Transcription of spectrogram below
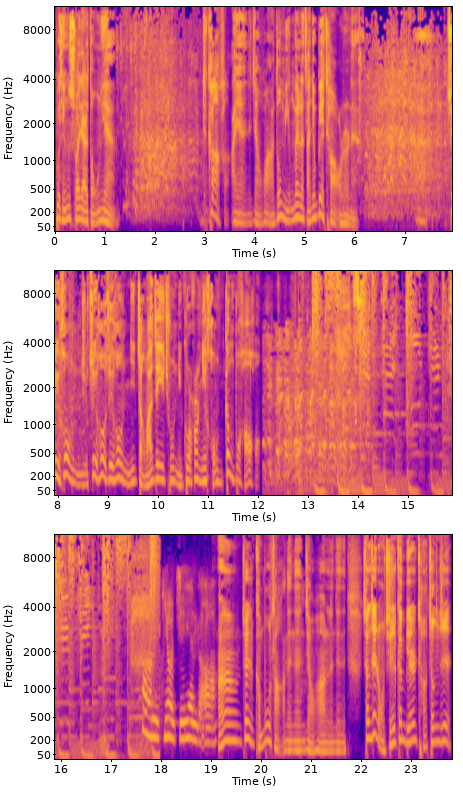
不行摔点东西。这干啥呀？这讲话都明白了，咱就别吵吵了。最后你就最后最后你整完这一出，你过后你哄更不好哄。看来你挺有经验的啊。啊，这可不咋的呢，你讲话了，呢像这种其实跟别人吵争执，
